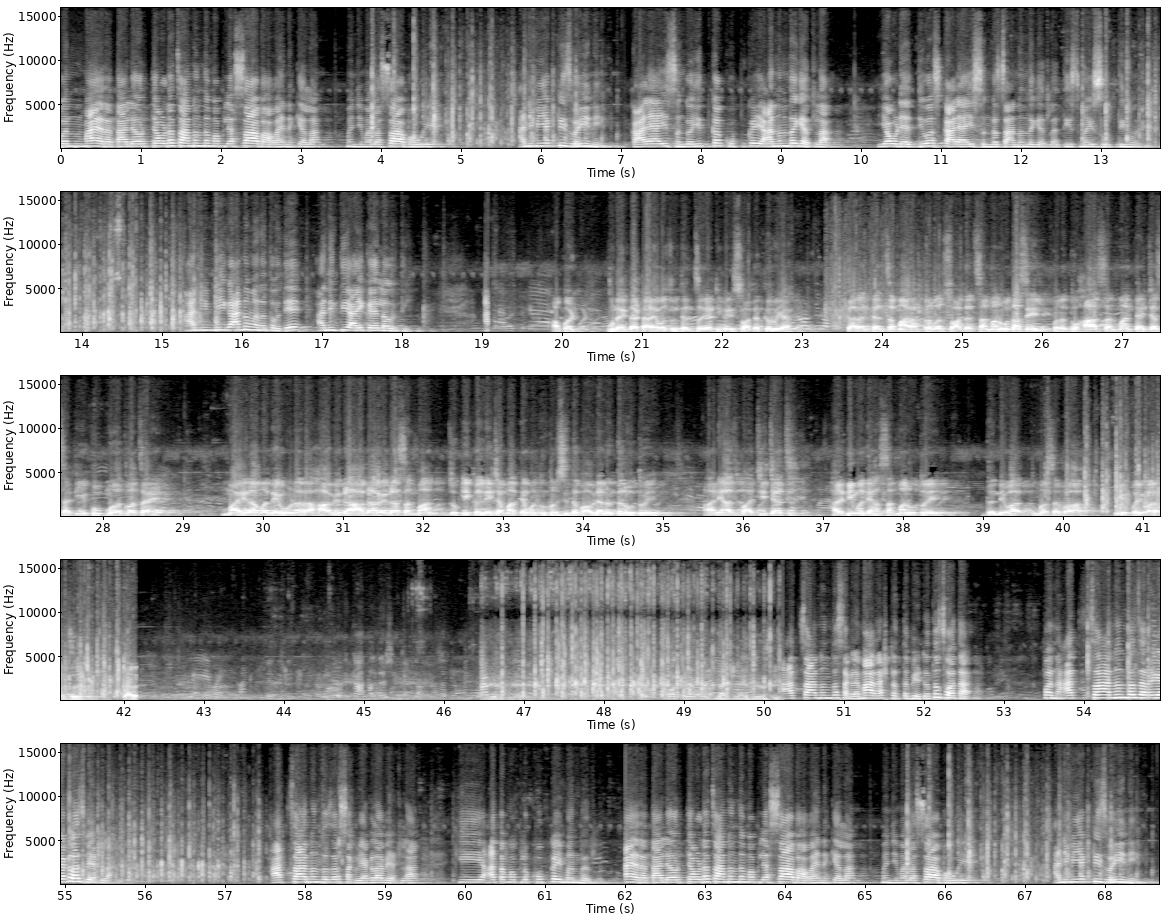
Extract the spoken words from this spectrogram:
पण माहेरात आल्यावर तेवढाच आनंद मग आपल्या सहा भावाने केला. म्हणजे मला सहा भाऊ आहे. आणि मी एकटीच बहीण आहे. काळ्या आई संघ इतका खूप काही आनंद घेतला. एवढ्या दिवस काळ्या आई संघचा आनंद घेतला. तीच माझी सोबती नव्हती. आणि मी गाणं म्हणत होते आणि ती ऐकायला होती. आपण पुन्हा एकदा टाळ्या वाजून त्यांचं या ठिकाणी स्वागत करूया. कारण त्यांचं महाराष्ट्रभर स्वागत सन्मान होत असेल परंतु हा सन्मान त्यांच्यासाठी खूप महत्त्वाचा आहे. मायरामध्ये होणारा हा वेगळा आगळा वेगळा सन्मान जो की कलेच्या माध्यमातून प्रसिद्ध पावल्यानंतर होतोय. आणि आज भाचीच्याच हळदीमध्ये हा सन्मान होतोय. धन्यवाद तुम्हा सर्व हिरे परिवारांचं. कारण आजचा आनंद सगळ्या महाराष्ट्रात तर भेटतच होता. पण आजचा आनंद जरा वेगळाच भेटला. आजचा आनंद जर सग वेगळा भेटला की आता मग आपलं खूप काही मन भरलं. माहेरात आल्यावर तेवढाच आनंद मग आपल्या सहा भावाने केला. म्हणजे मला सहा भाऊ आहे आणि मी एकटीच बहीण आहे.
